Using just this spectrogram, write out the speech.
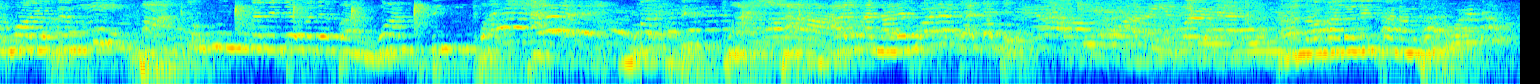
God want you to move past the wound and the devil and once big shy. Once big shy. And and the word of God that's it. And I'm and the kind of God word out.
